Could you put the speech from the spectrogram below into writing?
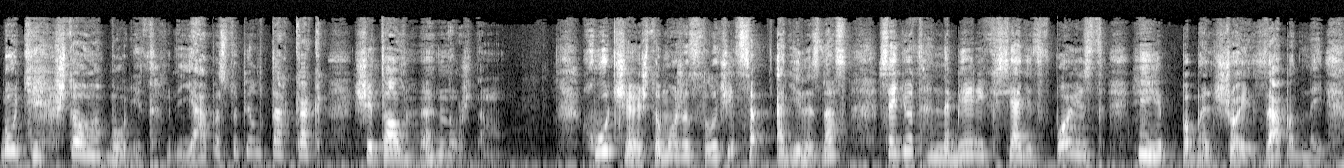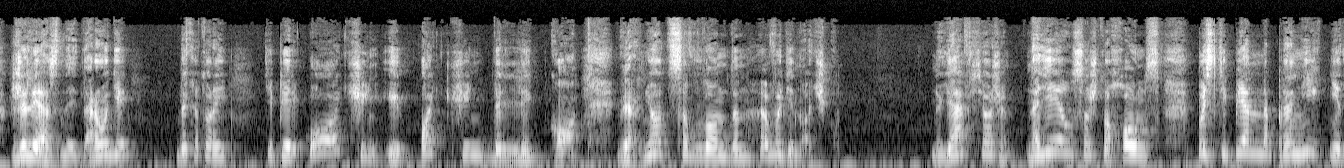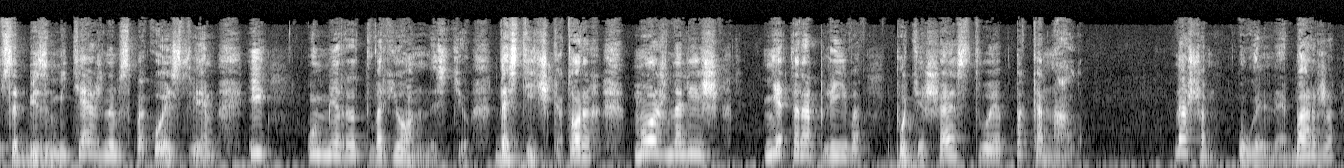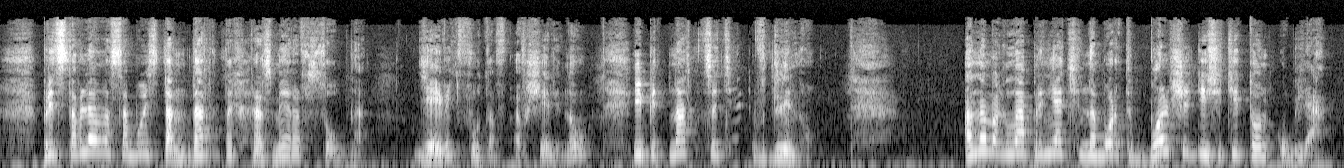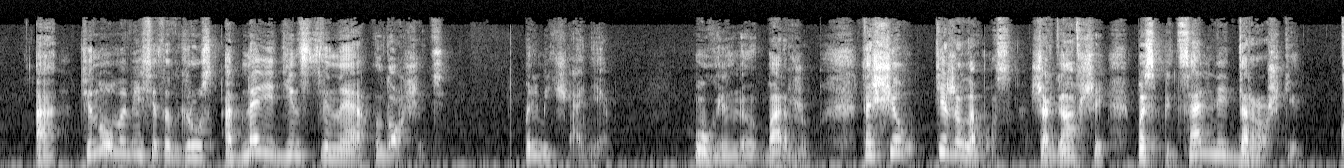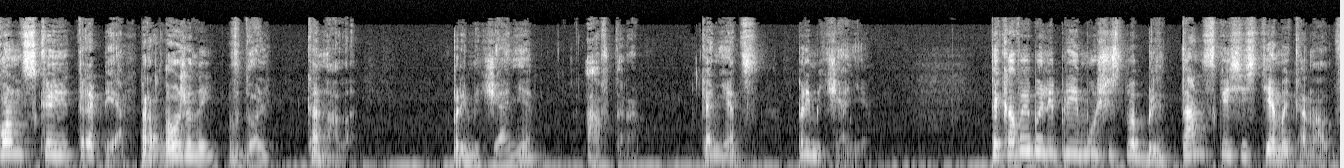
будь что будет, я поступил так, как считал нужным. Худшее, что может случиться, один из нас сойдет на берег, сядет в поезд и по большой западной железной дороге, до которой теперь очень и очень далеко, вернется в Лондон в одиночку. Но я все же надеялся, что Холмс постепенно проникнется безмятежным спокойствием и умиротворенностью, достичь которых можно лишь неторопливо путешествуя по каналу. Наша угольная баржа представляла собой стандартных размеров судна — 9 футов в ширину и 15 в длину она могла принять на борт больше десяти тонн угля, а тянула весь этот груз одна единственная лошадь. Примечание. Угольную баржу тащил тяжеловоз, шагавший по специальной дорожке, конской тропе, проложенной вдоль канала. Примечание автора. Конец примечания. Таковы были преимущества британской системы каналов.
